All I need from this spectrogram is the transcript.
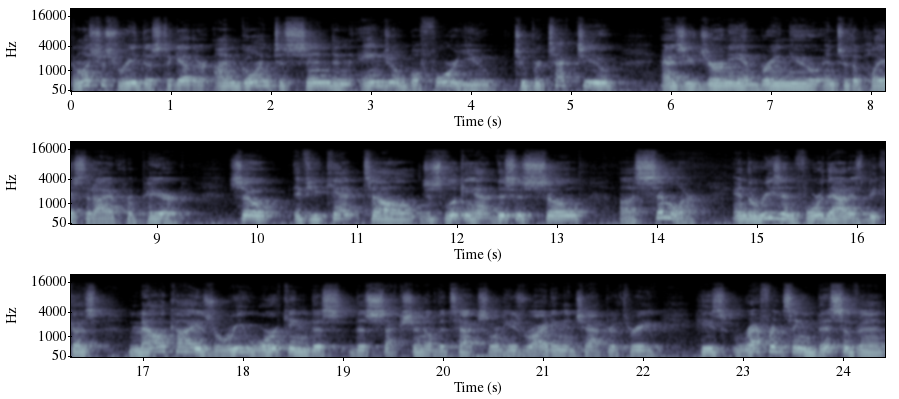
And let's just read this together. I'm going to send an angel before you to protect you as you journey and bring you into the place that I have prepared. So if you can't tell, just looking at it, this is so uh, similar and the reason for that is because Malachi is reworking this, this section of the text when he's writing in chapter 3. He's referencing this event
